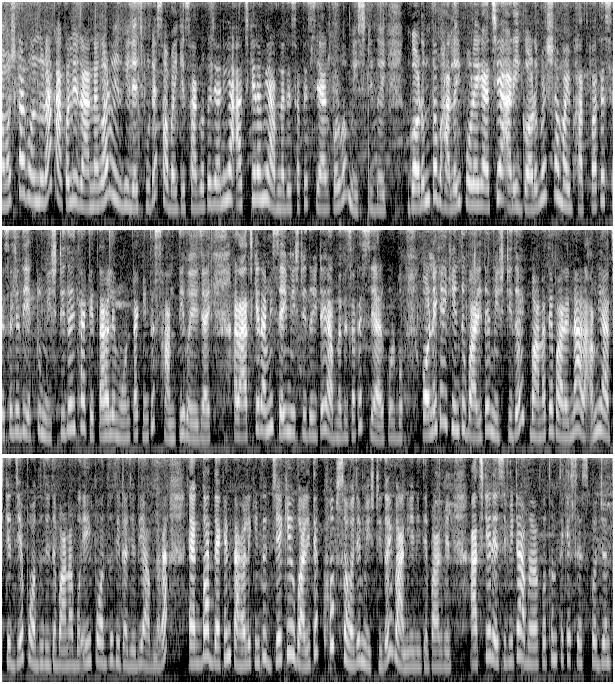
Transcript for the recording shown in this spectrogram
নমস্কার বন্ধুরা কাকলির রান্নাঘর উইথ ভিলেজ ফুডে সবাইকে স্বাগত জানিয়ে আজকের আমি আপনাদের সাথে শেয়ার করব মিষ্টি দই। গরম তো ভালোই পড়ে গেছে আর এই গরমের সময় ভাত পাতের শেষে যদি একটু মিষ্টি দই থাকে তাহলে মনটা কিন্তু শান্তি হয়ে যায়। আর আজকের আমি সেই মিষ্টি দইটাই আপনাদের সাথে শেয়ার করব। অনেকেই কিন্তু বাড়িতে মিষ্টি দই বানাতে পারেন না আর আমি আজকে যে পদ্ধতিতে বানাবো এই পদ্ধতিটা যদি আপনারা একবার দেখেন তাহলে কিন্তু যে কেউ বাড়িতে খুব সহজে মিষ্টি দই বানিয়ে নিতে পারবেন। আজকের রেসিপিটা আপনারা প্রথম থেকে শেষ পর্যন্ত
